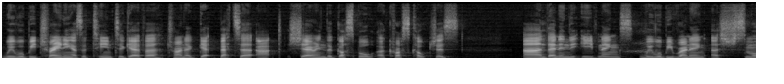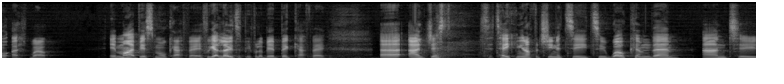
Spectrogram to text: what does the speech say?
we will be training as a team together, trying to get better at sharing the gospel across cultures and then in the evenings, we will be running a small, uh, well, it might be a small cafe. If we get loads of people, it'll be a big cafe. Uh, and just taking an opportunity to welcome them and to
